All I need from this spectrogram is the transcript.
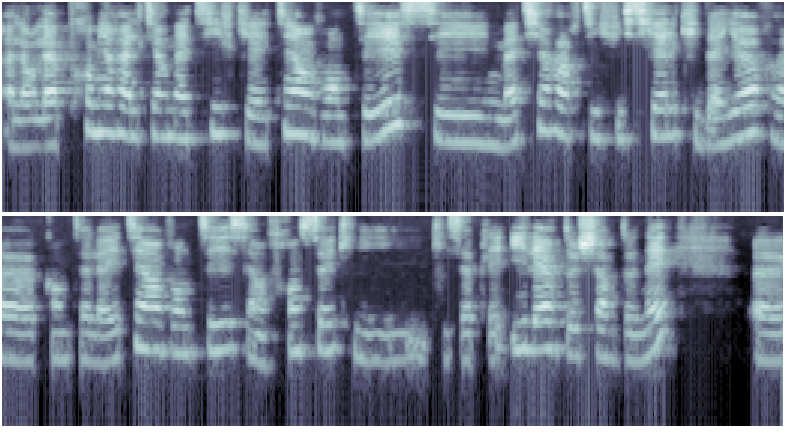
Alors la première alternative qui a été inventée, c'est une matière artificielle qui d'ailleurs, euh, quand elle a été inventée, c'est un Français qui, qui s'appelait Hilaire de Chardonnay. Euh,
